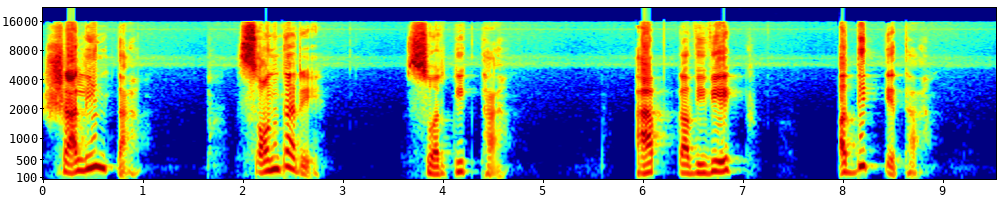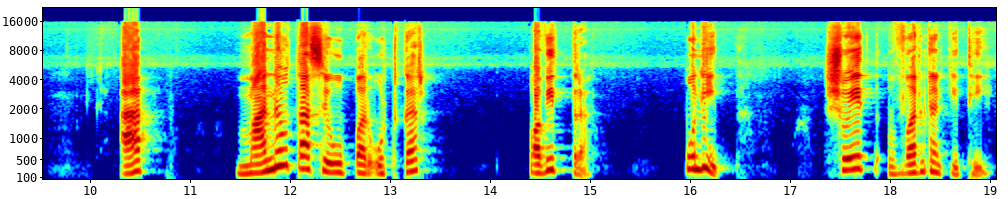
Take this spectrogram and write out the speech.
शालीनता, सौंदर्य स्वर्गिक था। आपका विवेक अद्वितीय था। आप मानवता से ऊपर उठकर पवित्र, पुनीत, श्वेत वर्ण की थी।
